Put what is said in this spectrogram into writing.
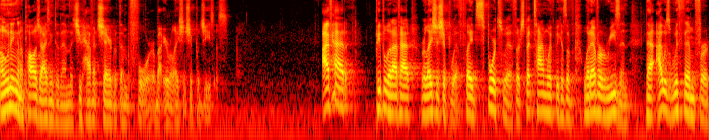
owning and apologizing to them that you haven't shared with them before about your relationship with Jesus. I've had people that I've had relationship with, played sports with, or spent time with because of whatever reason that I was with them for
